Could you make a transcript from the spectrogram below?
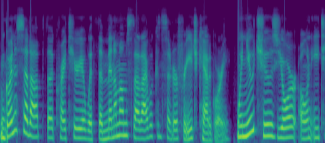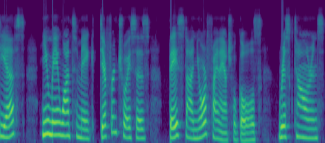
I'm going to set up the criteria with the minimums that I would consider for each category. When you choose your own ETFs, you may want to make different choices based on your financial goals, risk tolerance,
